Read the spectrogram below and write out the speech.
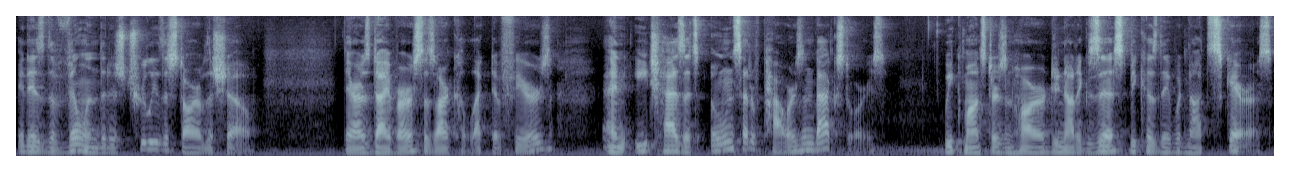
it is the villain that is truly the star of the show. They are as diverse as our collective fears, and each has its own set of powers and backstories. Weak monsters in horror do not exist because they would not scare us.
